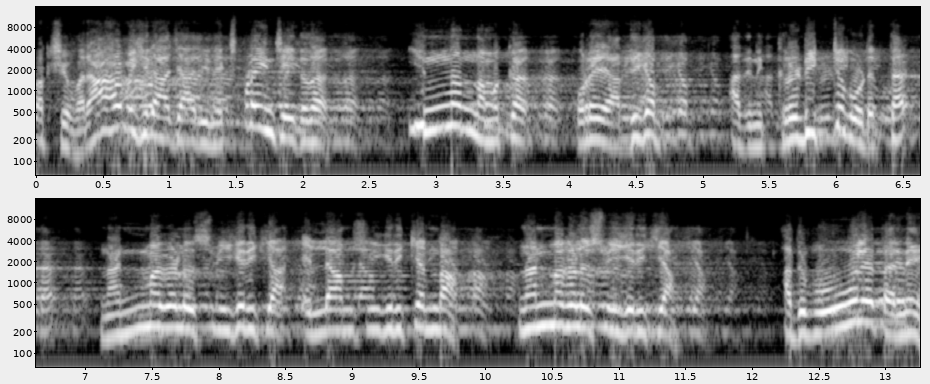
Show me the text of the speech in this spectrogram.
പക്ഷെ വരാഹമിഹിരാചാര്യൻ എക്സ്പ്ലെയിൻ ചെയ്തത് ഇന്നും നമുക്ക് കുറെ അധികം അതിന് ക്രെഡിറ്റ് കൊടുത്ത് നന്മകൾ സ്വീകരിക്കുക. എല്ലാം സ്വീകരിക്കണ്ട. നന്മകൾ സ്വീകരിക്ക അതുപോലെ തന്നെ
